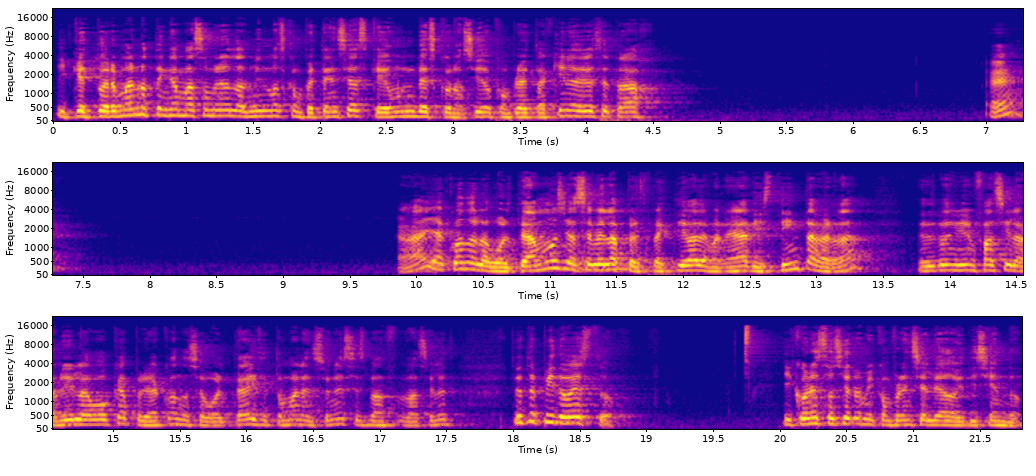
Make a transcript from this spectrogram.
y que tu hermano tenga más o menos las mismas competencias que un desconocido completo. ¿A quién le darías el trabajo? ¿Eh? Ah, ya cuando la volteamos ya se ve la perspectiva de manera distinta, ¿verdad? Es bien fácil abrir la boca, pero ya cuando se voltea y se toman las decisiones es más fácil. Yo te pido esto. Y con esto cierro mi conferencia el día de hoy diciendo,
